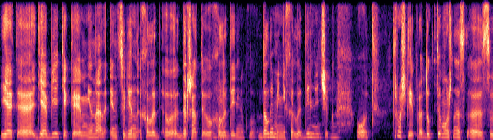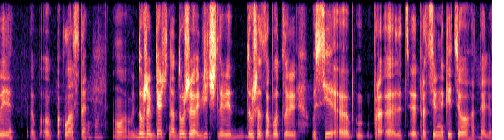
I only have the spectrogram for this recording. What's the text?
як е, діабетик, е, мені на інсулін холод... держати у холодильнику. Дали мені холодильничок. От. Трошки продукти можна е, свої покласти. О, дуже вдячна, дуже вічливі, дуже заботливі усі працівники цього готелю.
